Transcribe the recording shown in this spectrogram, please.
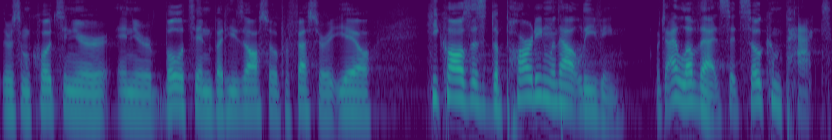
there's some quotes in your, in your bulletin, but he's also a professor at Yale. He calls this departing without leaving, which I love that. It's, it's so compact.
